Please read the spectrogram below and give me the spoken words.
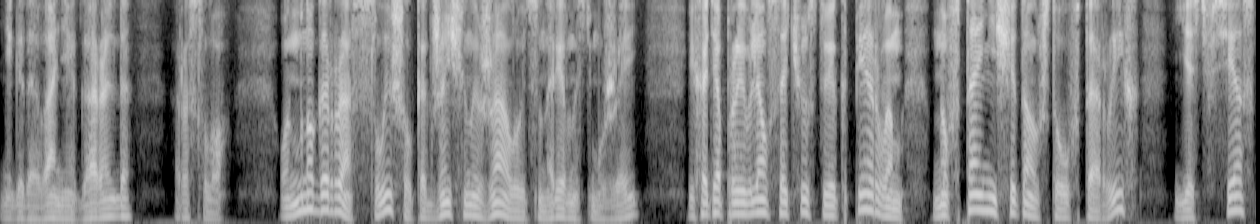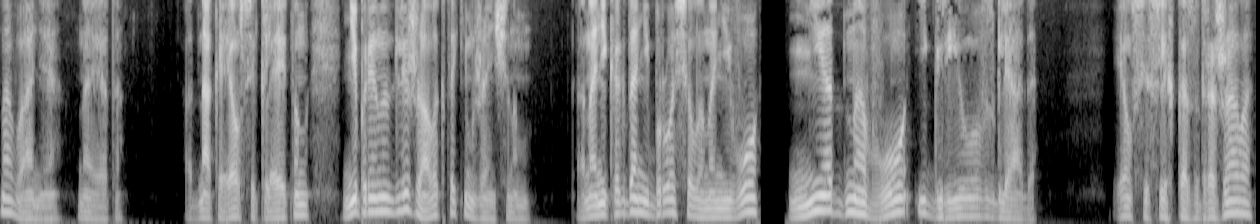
Негодование Гарольда росло. Он много раз слышал, как женщины жалуются на ревность мужей, и хотя проявлял сочувствие к первым, но втайне считал, что у вторых есть все основания на это. Однако Элси Клейтон не принадлежала к таким женщинам. Она никогда не бросила на него ни одного игривого взгляда. Элси слегка задрожала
